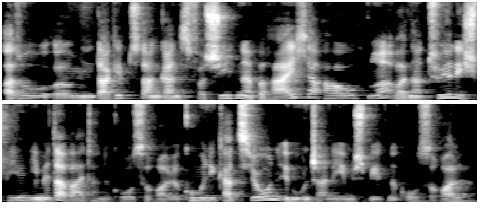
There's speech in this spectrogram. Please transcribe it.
also ähm, da gibt's dann ganz verschiedene Bereiche auch, ne? aber natürlich spielen die Mitarbeiter eine große Rolle. Kommunikation im Unternehmen spielt eine große Rolle.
